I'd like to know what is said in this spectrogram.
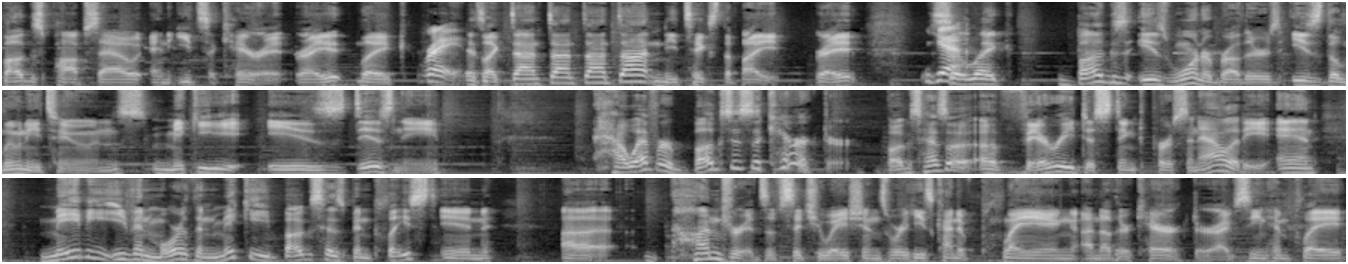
Bugs pops out and eats a carrot, right? Like right. It's like dun dun dun dun and he takes the bite, right? Yeah. So like Bugs is Warner Brothers, is the Looney Tunes, Mickey is Disney. However, Bugs is a character. Bugs has a, a very distinct personality, and maybe even more than Mickey, Bugs has been placed in uh, hundreds of situations where he's kind of playing another character. I've seen him play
